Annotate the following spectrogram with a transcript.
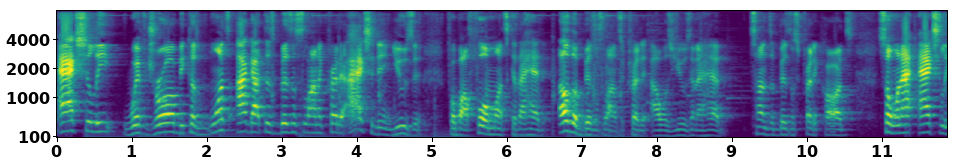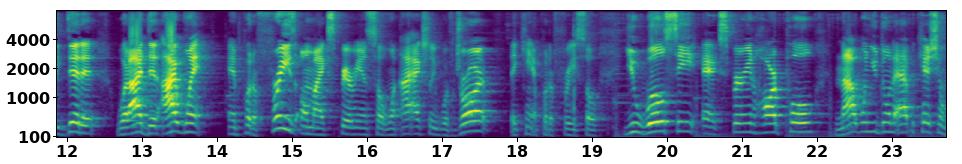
actually withdraw, because once I got this business line of credit, I actually didn't use it for about four months because I had other business lines of credit I was using. I had tons of business credit cards. So when I actually did it, what I did, I went and put a freeze on my Experian. So when I actually withdraw it, they can't put a freeze. So you will see an Experian hard pull, not when you're doing the application,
